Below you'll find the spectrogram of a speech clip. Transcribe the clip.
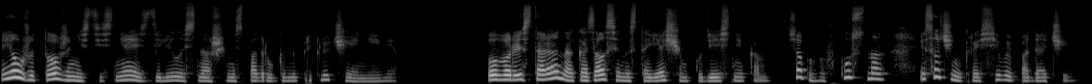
и я уже тоже, не стесняясь, делилась нашими с подругами приключениями. Повар ресторана оказался настоящим кудесником. Все было вкусно и с очень красивой подачей.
